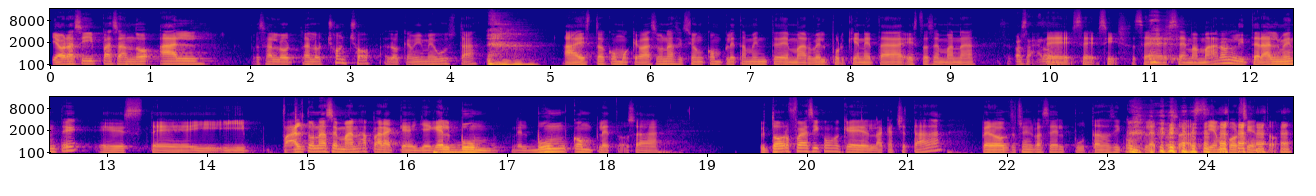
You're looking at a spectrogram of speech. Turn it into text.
Y ahora sí, pasando al, pues a lo, a lo choncho, a lo que a mí me gusta. a esto como que va a ser una sección completamente de Marvel, porque neta, esta semana Se pasaron. se, se- sí, se, se mamaron literalmente. Este, y, y falta una semana para que llegue el boom, el boom completo. O sea, Thor fue así como que la cachetada, pero Doctor Strange va a ser el putazo así completo, o sea, 100%.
